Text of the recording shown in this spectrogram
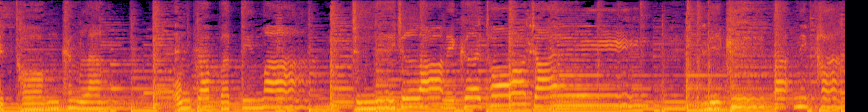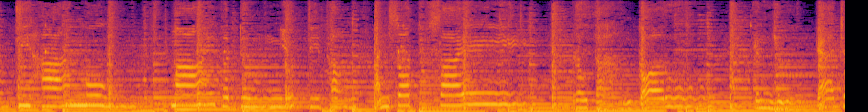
ปิดทองข้างหลัง องค์พระปฏิมาจะเหนื่อยจะล้าไม่เคยท้อใจ นี่คือปณิธานที่หางมุ่งหมายพดุงยุติธรรมอันสดใส เราต่างก็รู้ กันอยู่แก่ใจ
